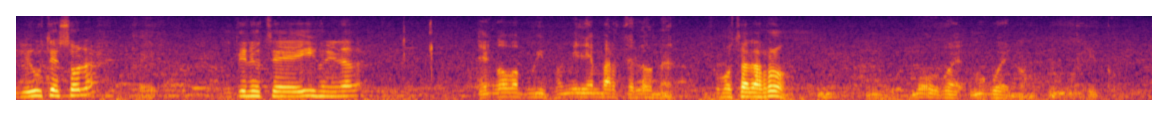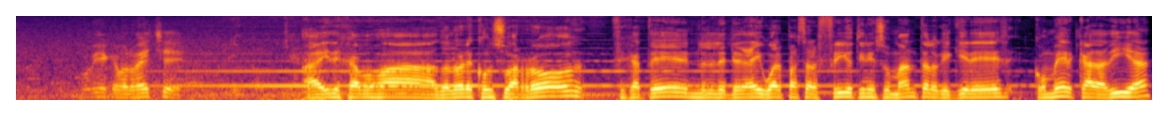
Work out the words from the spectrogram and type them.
¿Y vive usted sola? ¿No tiene usted hijos ni nada? Tengo mi familia en Barcelona. ¿Cómo está el arroz? Muy, bue- muy bueno, muy rico. Muy bien, que aproveche. Ahí dejamos a Dolores con su arroz. Fíjate, le, le da igual pasar frío, tiene su manta, lo que quiere es comer cada día,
